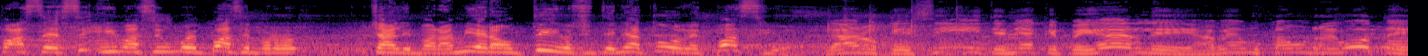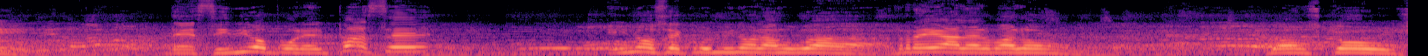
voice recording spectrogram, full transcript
pase. sí, Iba a ser un buen pase, pero Charlie, para mí era un tiro si tenía todo el espacio. Claro que sí, tenía que pegarle, haber buscado un rebote. Decidió por el pase y no se culminó la jugada. Regala el balón. Don Scholes.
